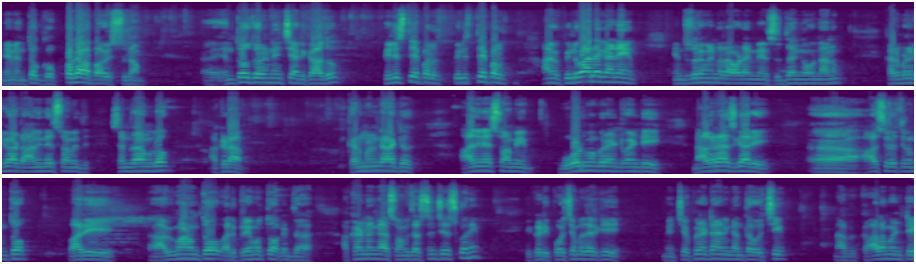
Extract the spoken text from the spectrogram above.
మేము ఎంతో గొప్పగా భావిస్తున్నాం. ఎంతో దూరం నుంచి అని కాదు పిలిస్తే పలు పిలిస్తే పలు ఆమె పిలవాలే కానీ ఎంత దూరమైనా రావడానికి నేను సిద్ధంగా ఉన్నాను. కర్మణఘాట్ ఆంజనేయ స్వామి సన్నిధానంలో అక్కడ కర్మణఘాట్ ఆంజనేయ స్వామి ఓడుమబడినటువంటి నాగరాజు గారి ఆశీర్వచనంతో వారి అభిమానంతో వారి ప్రేమతో అక్కడ అఖండంగా స్వామి దర్శనం చేసుకొని ఇక్కడి పోచమ్మ దగ్గరికి మేము చెప్పిన టైంకి అంతా వచ్చి నాకు కాలం అంటే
